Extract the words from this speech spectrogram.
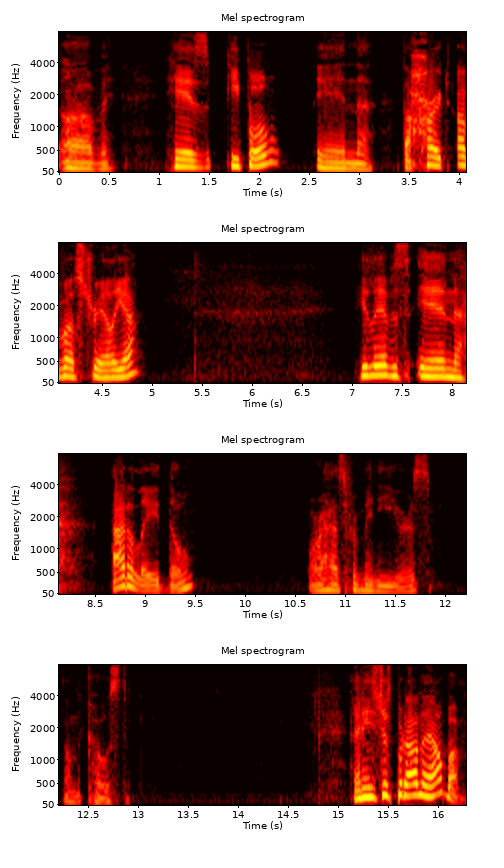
of his people in the heart of Australia. He lives in Adelaide, though, or has for many years on the coast. And he's just put out an album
